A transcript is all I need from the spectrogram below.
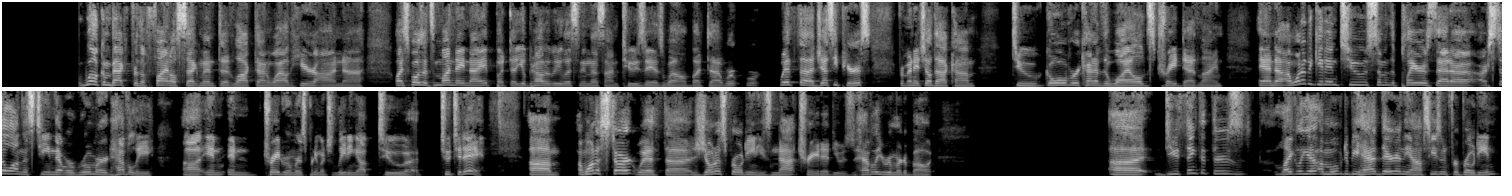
Welcome back for the final segment of Locked On Wild here on, uh, well, I suppose it's Monday night, but uh, you'll probably be listening to this on Tuesday as well. But uh, we're, we're with uh, Jesse Pierce from NHL.com to go over kind of the Wild's trade deadline. And uh, I wanted to get into some of the players that are, are still on this team that were rumored heavily uh, in in trade rumors, pretty much leading up to uh, to today. Um, I want to start with uh, Jonas Brodin. He's not traded. He was heavily rumored about. Uh, do you think that there's likely a, move to be had there in the offseason for Brodin?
